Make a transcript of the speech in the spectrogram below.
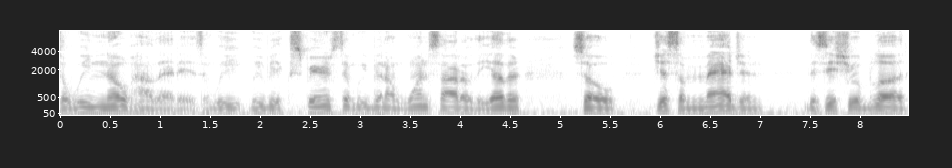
So we know how that is. And we, we've experienced it. We've been on one side or the other. So just imagine this issue of blood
